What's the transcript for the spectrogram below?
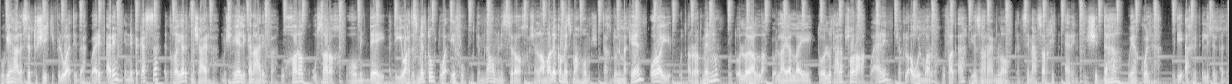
وجه على سيرته شيكي في الوقت ده وعرف أرن إن بكاسه اتغيرت مشاعرها ومش هي اللي كان عارفها وخرج وصرخ وهو متضايق فتيجي واحدة زميلته توقفه وتمنعه من الصراخ عشان العمالقة ما يسمعهمش تاخده لمكان قريب وتقرب منه وتقول له يلا يقول لها يلا إيه؟ تقول له تعالى بسرعة. وأرن شكله أول مرة. وفجأة يظهر عملاق. كان سمع صرخة أرن ويشدها وياكلها. ودي آخرة قلة الأدب.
